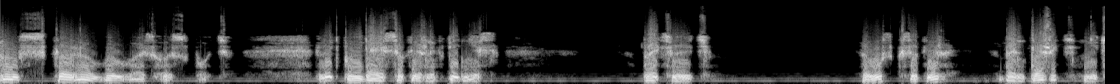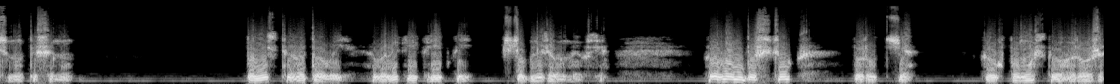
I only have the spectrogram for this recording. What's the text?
Ну, скарав би вас Господь. Відповідає сокирник підніс. Працюють. Луск сокир бентежить нічну тишину. Поміст готовий, великий кріпкий, щоб не заломився. Кругом дощок, поруччя, круг помосту огорожа,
